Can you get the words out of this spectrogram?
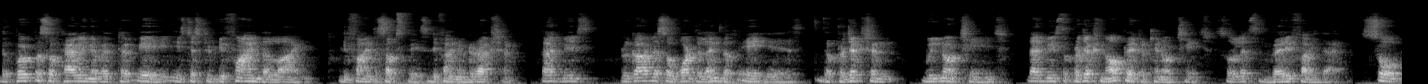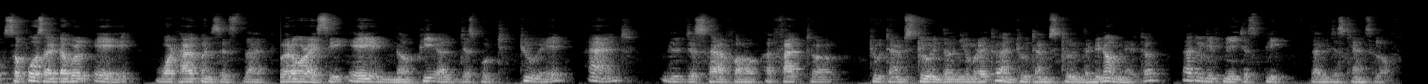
the purpose of having a vector a is just to define the line, define the subspace, define a direction. That means regardless of what the length of A is, the projection will not change. That means the projection operator cannot change. So let's verify that. So suppose I double A, what happens is that wherever I see A in P, I'll just put 2A and we'll just have a, a, factor 2 times 2 in the numerator and 2 times 2 in the denominator. That will give me just P. That will just cancel off.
